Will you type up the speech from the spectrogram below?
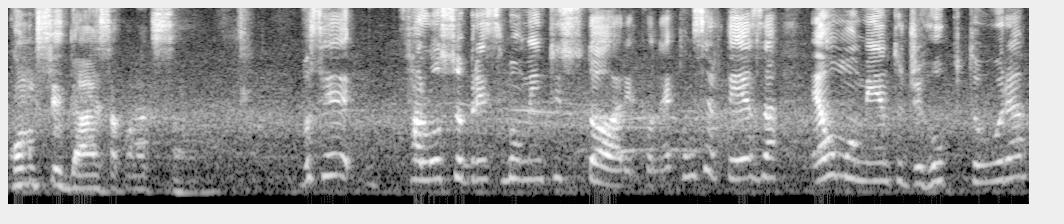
como se dá essa conexão. Você falou sobre esse momento histórico, né? Com certeza é um momento de ruptura,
